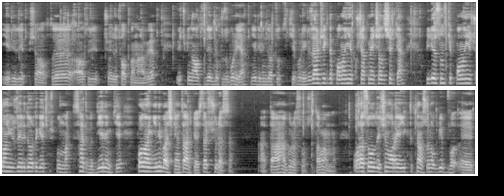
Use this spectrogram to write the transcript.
776. 600 şöyle toplan abi. 3659'u buraya. 7432 buraya. Güzel bir şekilde Polonya'yı kuşatmaya çalışırken biliyorsunuz ki Polonya şu an 154'ü geçmiş bulunmakta. Hadi diyelim ki Polonya yeni başkenti arkadaşlar şurası. Hatta aha burası olsun tamam mı? Orası olduğu için orayı yıktıktan sonra bir e,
